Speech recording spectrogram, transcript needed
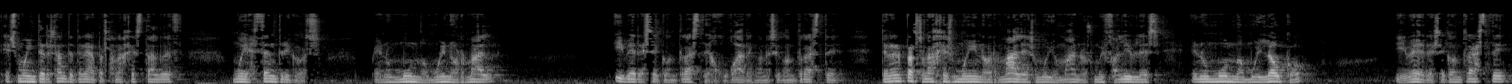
Es muy interesante tener a personajes tal vez muy excéntricos en un mundo muy normal y ver ese contraste, jugar con ese contraste. Tener personajes muy normales, muy humanos, muy falibles en un mundo muy loco y ver ese contraste,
